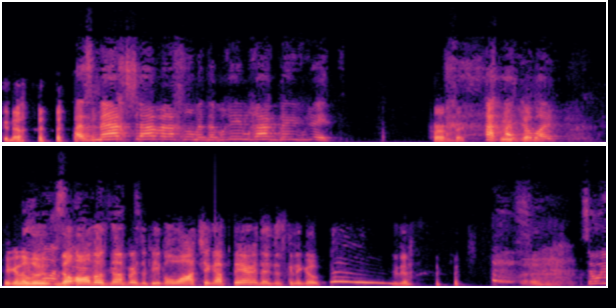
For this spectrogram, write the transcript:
you know, אז מעכשיו אנחנו מדברים רק בעברית. perfect. Please You're don't. like, You're gonna you lose lost the, all everything. those numbers of people watching up there. They're just gonna go. "Woo," You know. So we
